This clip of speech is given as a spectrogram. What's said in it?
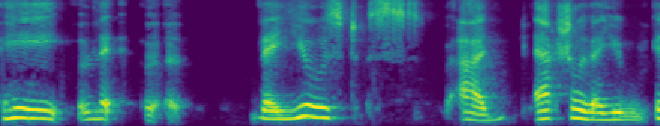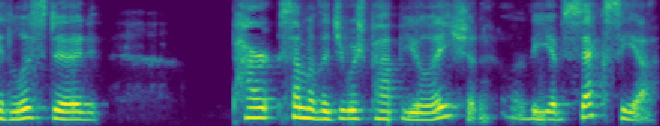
he they, they used uh, actually they enlisted part some of the Jewish population, the Evsektsiya,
